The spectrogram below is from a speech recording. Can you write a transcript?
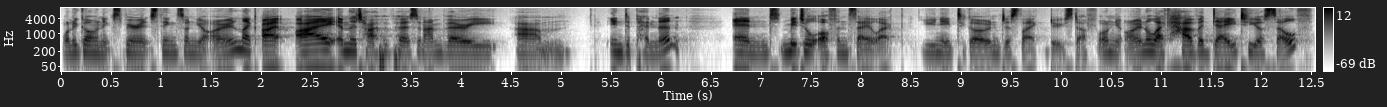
want to go and experience things on your own. Like I, I am the type of person I'm very um, independent, and Mitch will often say like you need to go and just like do stuff on your own or like have a day to yourself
